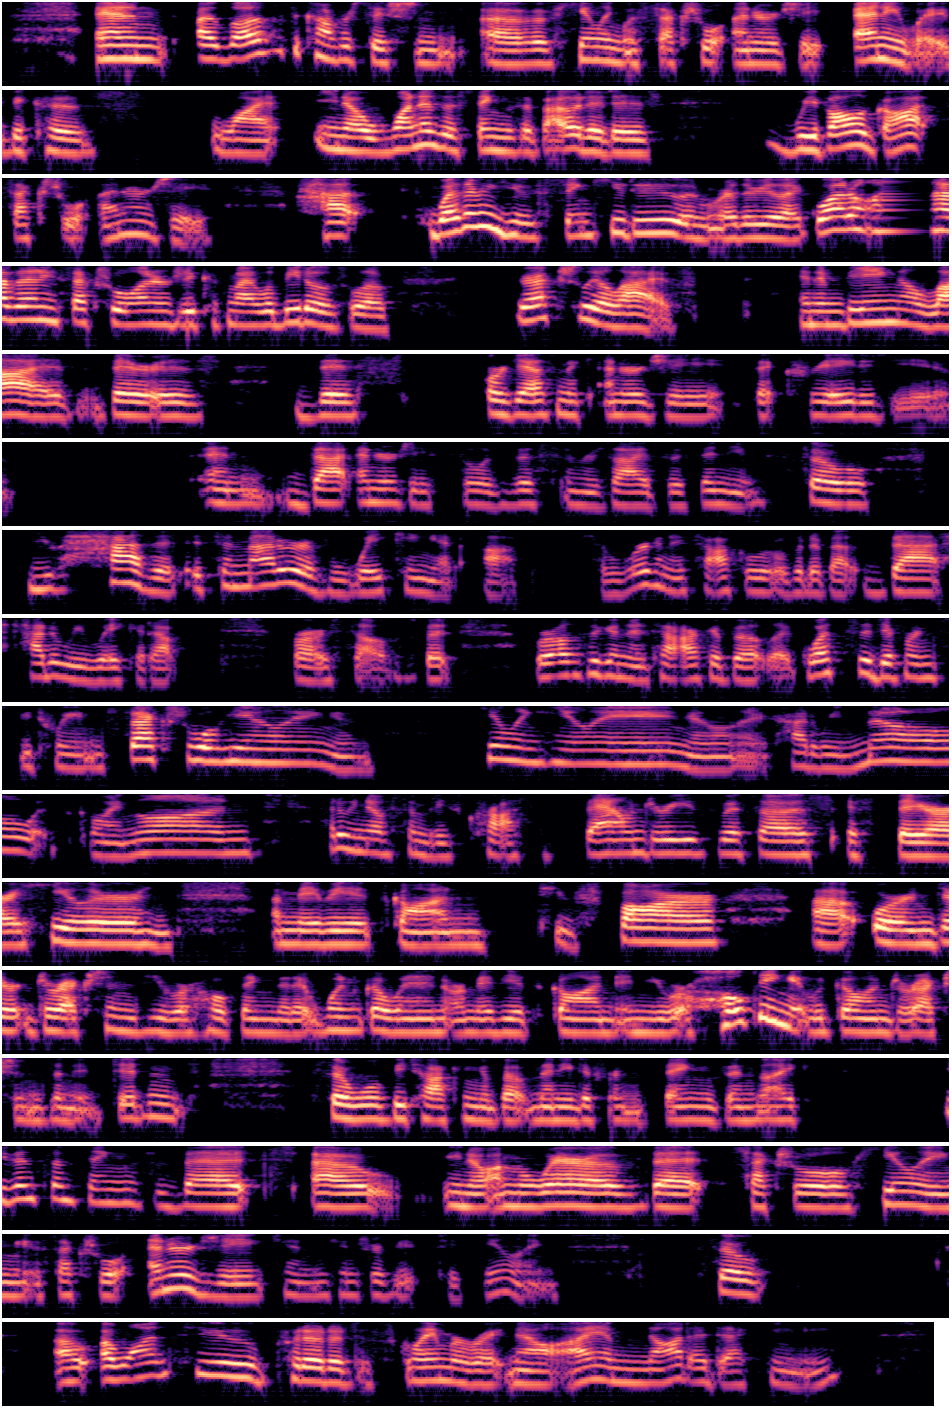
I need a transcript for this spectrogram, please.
And I love the conversation of healing with sexual energy anyway, because why, you know, one of the things about it is we've all got sexual energy. How, whether you think you do and whether you're like, well, I don't have any sexual energy because my libido is low, you're actually alive and in being alive, there is this orgasmic energy that created you. And that energy still exists and resides within you. So you have it. It's a matter of waking it up. So we're going to talk a little bit about that. How do we wake it up for ourselves? But we're also going to talk about like what's the difference between sexual healing and healing healing and like how do we know what's going on? How do we know if somebody's crossed boundaries with us if they are a healer and uh, maybe it's gone too far uh, or in di- directions you were hoping that it wouldn't go in or maybe it's gone and you were hoping it would go in directions and it didn't. So we'll be talking about many different things and like even some things that uh, you know i'm aware of that sexual healing sexual energy can contribute to healing so I, I, want to put out a disclaimer right now. I am not a Dakini.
